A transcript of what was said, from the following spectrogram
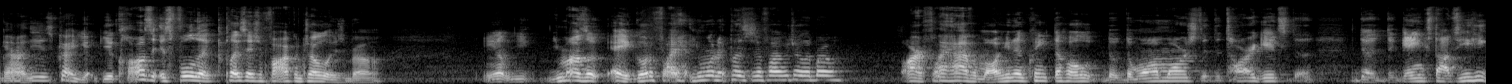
God, these crazy. Your, closet is full of PlayStation 5 controllers, bro. You know, you, you might as well. Hey, go to fly. You want a PlayStation 5 controller, bro? Alright, fly have them all. He didn't clean the whole the, the Walmarts, the, the Targets, the the the GameStops. He, he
